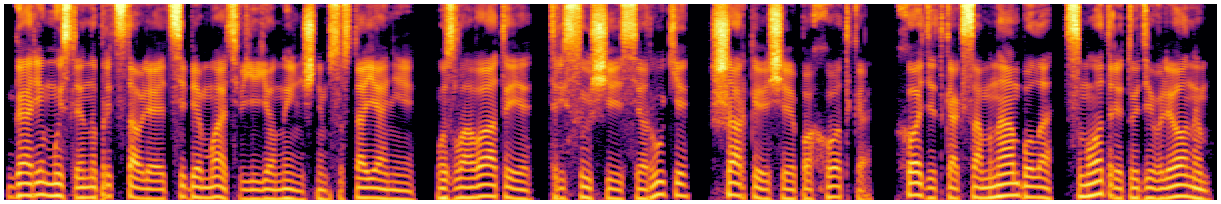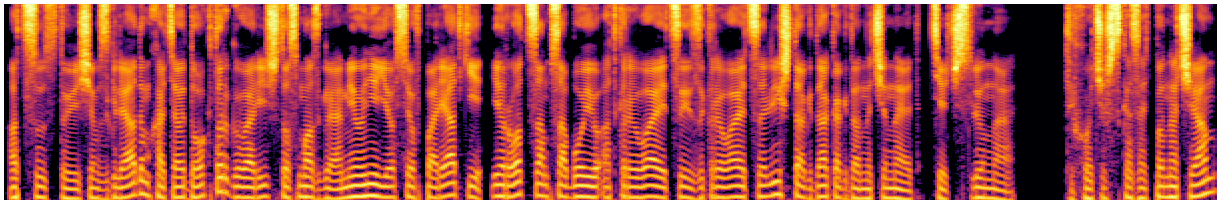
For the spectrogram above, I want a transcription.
Гарри мысленно представляет себе мать в ее нынешнем состоянии: узловатые, трясущиеся руки, шаркающая походка, Ходит как сомнамбула, смотрит удивленным, отсутствующим взглядом, хотя доктор говорит, что с мозгами у нее все в порядке, и рот сам собою открывается и закрывается лишь тогда, когда начинает течь слюна. Ты хочешь сказать по ночам?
